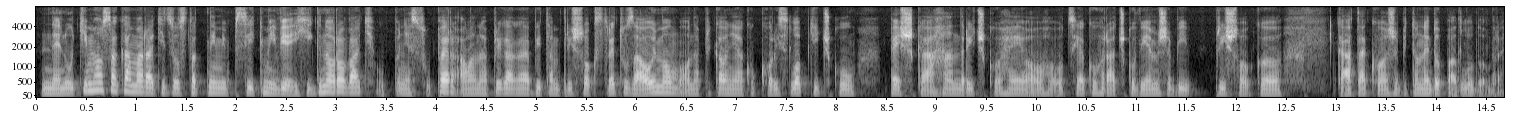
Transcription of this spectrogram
Nenútim ho sa kamarátiť s ostatnými psíkmi, vie ich ignorovať, úplne super, ale napríklad, ak by tam prišlo k stretu záujmov, o napríklad nejakú koris loptičku, peška, handričku, hej, o hociakú hračku, viem, že by prišlo k, k ataku a že by to nedopadlo dobre.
